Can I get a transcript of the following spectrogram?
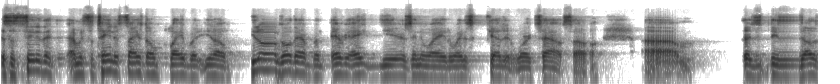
it's a city that I mean, it's a team that Saints don't play, but you know, you don't go there, but every eight years anyway. The way the schedule works out, so um, there's these other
